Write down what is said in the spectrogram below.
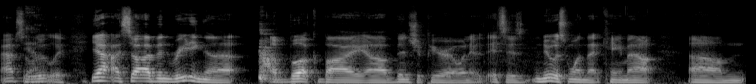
absolutely. Yeah, I so I've been reading a, a book by uh, Ben Shapiro, and it, it's his newest one that came out um,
